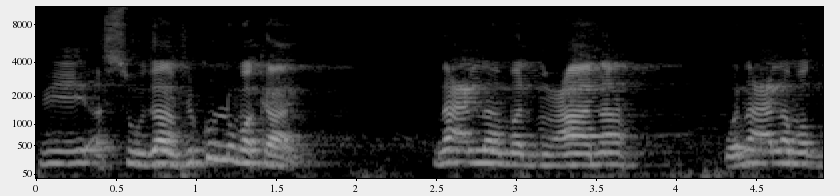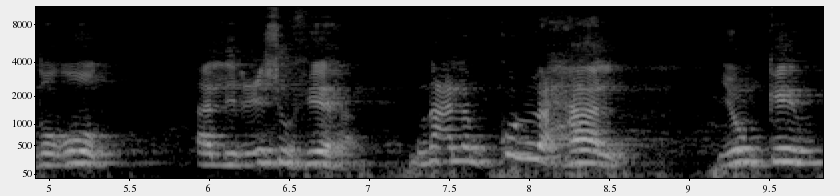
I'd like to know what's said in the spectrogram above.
في السودان في كل مكان. نعلم المعاناة ونعلم الضغوط اللي بيعيشوا فيها. ونعلم كل حال يمكن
